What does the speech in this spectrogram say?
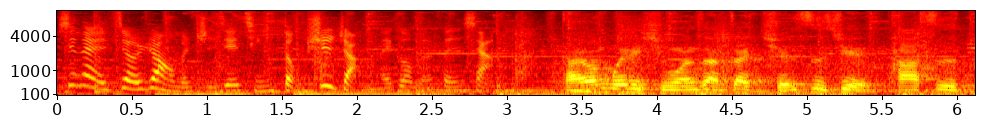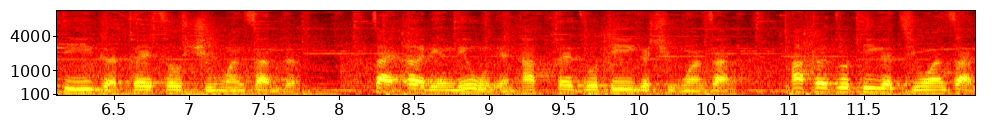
现在就让我们直接请董事长来跟我们分享。台湾威力循环扇在全世界，它是第一个推出循环扇的。在二零零五年，他推出第一个循环扇。他推出第一个循环扇，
